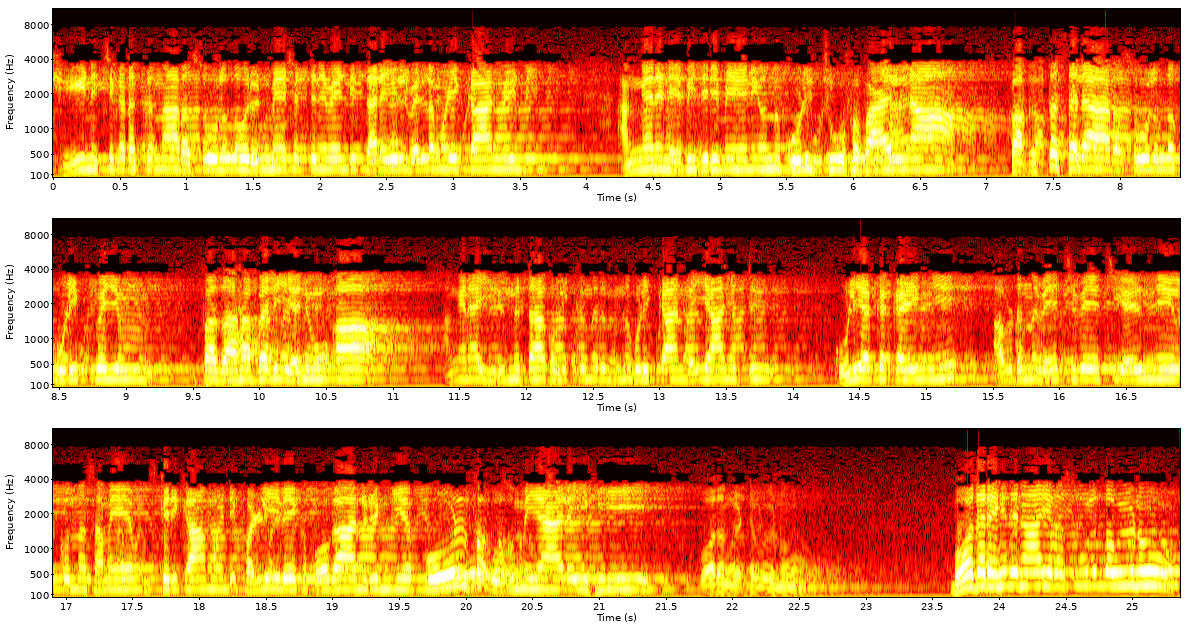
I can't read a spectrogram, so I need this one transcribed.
ക്ഷീണിച്ചു കിടക്കുന്ന റസൂലുള്ള ഒരു ഉന്മേഷത്തിന് വേണ്ടി തലയിൽ വെള്ളമൊഴിക്കാൻ വേണ്ടി അങ്ങനെ നബി തിരുമേനി ഒന്ന് കുളിച്ചു ഫഅൽന റസൂലുള്ള കുളിക്കുകയും അങ്ങനെ ഇരുന്നിട്ടാ കുളിക്കുന്നത് നിന്ന് കുളിക്കാൻ വയ്യാഞ്ഞിട്ട് കുളിയൊക്കെ കഴിഞ്ഞ് അവിടുന്ന് വേച്ച് വേച്ച് എഴുന്നേൽക്കുന്ന സമയം നിസ്കരിക്കാൻ വേണ്ടി പള്ളിയിലേക്ക് പോകാനൊരുങ്ങിയപ്പോൾ ബോധം കെട്ടു വീണു. ബോധരഹിതനായി റസൂലുള്ള വീണു.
